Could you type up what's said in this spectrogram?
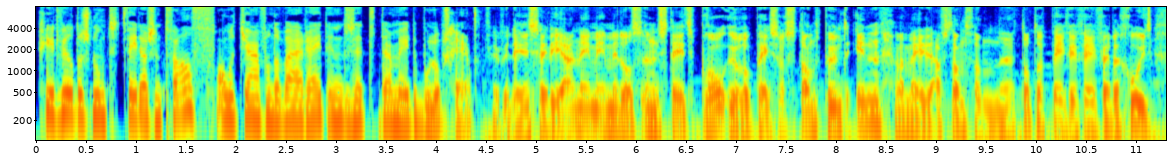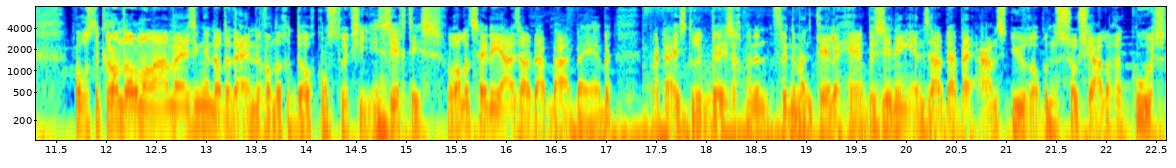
Geert Wilders noemt 2012 al het jaar van de waarheid en zet daarmee de boel op scherp. VVD en CDA nemen inmiddels een steeds pro-Europeeser standpunt in... waarmee de afstand van uh, tot de PVV verder groeit. Volgens de krant allemaal aanwijzingen dat het einde van de gedoogconstructie in zicht is. Vooral het CDA zou daar baat bij hebben. De partij is druk bezig met een fundamentele herbezinning... en zou daarbij aansturen op een socialere koers.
